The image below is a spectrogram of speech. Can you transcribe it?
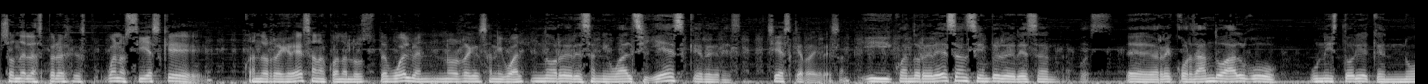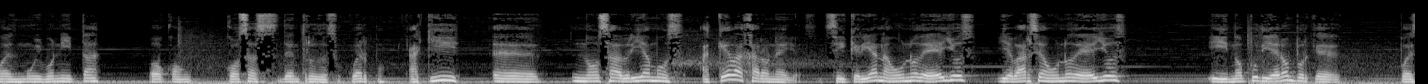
Son de las peores. Bueno, si es que cuando regresan o cuando los devuelven, no regresan igual. No regresan igual si es que regresan. Si es que regresan. Y cuando regresan, siempre regresan pues eh, recordando algo, una historia que no es muy bonita o con cosas dentro de su cuerpo. Aquí eh, no sabríamos a qué bajaron ellos. Si querían a uno de ellos, llevarse a uno de ellos y no pudieron porque pues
